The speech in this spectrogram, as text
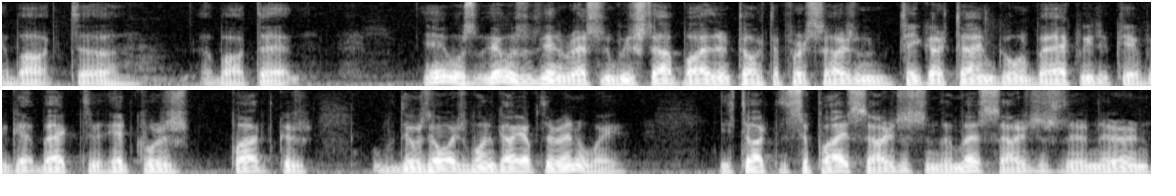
about uh, about that. It was it was interesting. We'd stop by there and talk to the first sergeant, and take our time going back. We didn't care if we got back to headquarters spot because there was always one guy up there anyway. You talked to the supply sergeants and the mess sergeants they're in there, and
